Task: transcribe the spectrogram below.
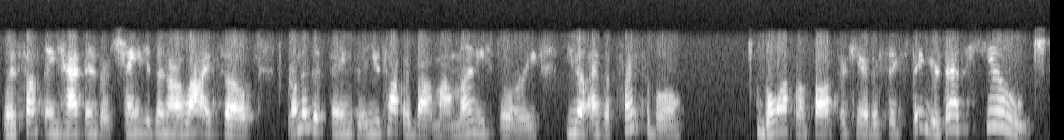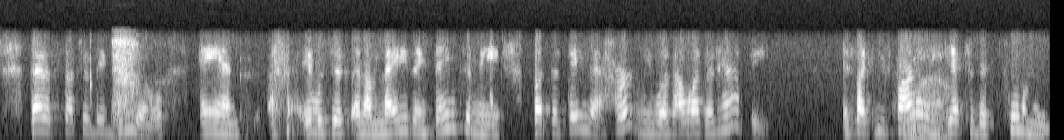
when something happens or changes in our life. So one of the things, and you talking about my money story, you know, as a principal, going from foster care to six figures, that's huge. That is such a big deal. And it was just an amazing thing to me. But the thing that hurt me was I wasn't happy. It's like you finally wow. get to this point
